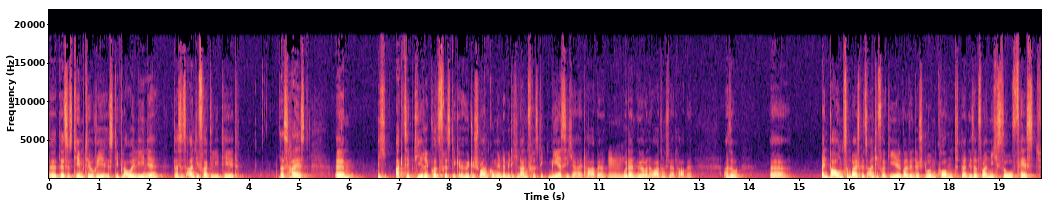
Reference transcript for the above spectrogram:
äh, der Systemtheorie ist die blaue Linie. Das ist Antifragilität. Das heißt, ich akzeptiere kurzfristig erhöhte Schwankungen, damit ich langfristig mehr Sicherheit habe mhm. oder einen höheren Erwartungswert habe. Also äh, ein Baum zum Beispiel ist antifragil, weil wenn der Sturm kommt, dann ist er zwar nicht so fest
